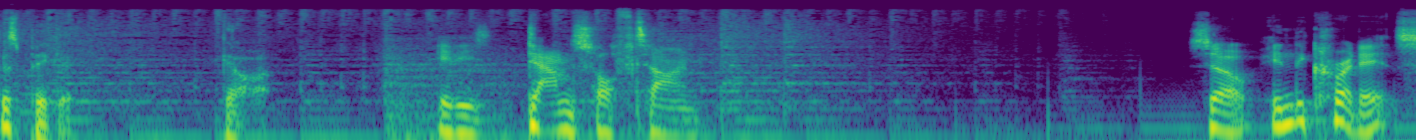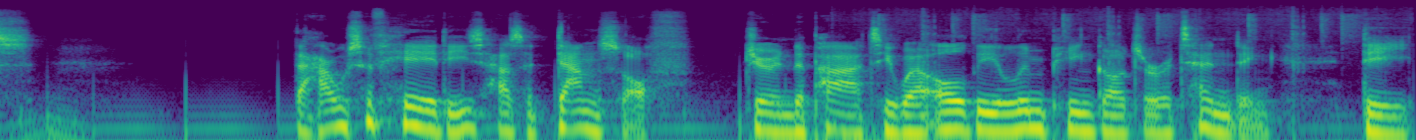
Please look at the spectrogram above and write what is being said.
Just pick it. Go on. It is dance off time. So, in the credits, the House of Hades has a dance off during the party where all the Olympian gods are attending the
